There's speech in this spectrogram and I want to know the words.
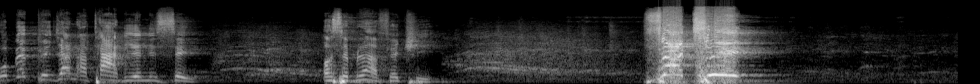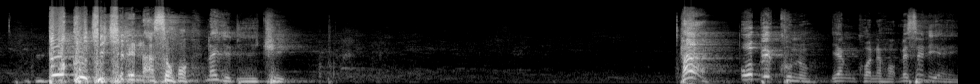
obɛpagya n'ataadeɛ ne sei. Ɔsɛ berɛ a fatwi fatwi duku kyikyiri n'ase ho na yɛde yɛtwi. Ha! Obi kunu yɛn nkɔ ne ho. Mesi deɛ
